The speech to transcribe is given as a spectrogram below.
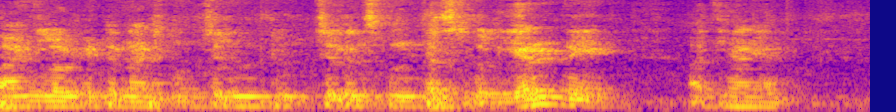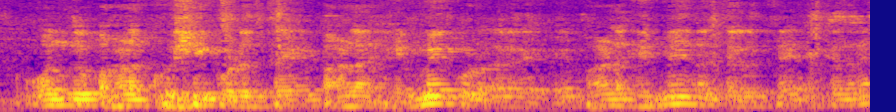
Bangalore international children's film festival ಎರಡನೇ ಅಧ್ಯಾಯ. ಒಂದು ಬಹಳ ಖುಷಿ ಕೊಡುತ್ತೆ, ಬಹಳ ಹೆಮ್ಮೆ ಕೊಡ, ಬಹಳ ಹೆಮ್ಮೆಯನ್ನು ತರುತ್ತೆ. ಯಾಕಂದ್ರೆ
